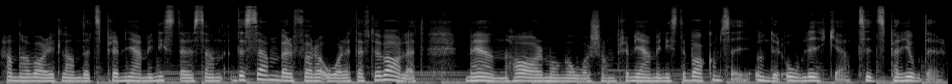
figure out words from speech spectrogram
Han har varit landets premiärminister sedan december förra året efter valet men har många år som premiärminister bakom sig under olika tidsperioder.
